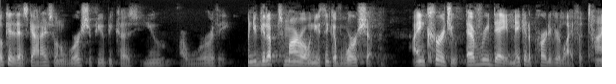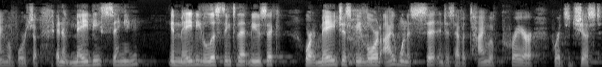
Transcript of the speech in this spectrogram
Look at it as God, I just want to worship you because you are worthy. When you get up tomorrow and you think of worship, I encourage you every day, make it a part of your life, a time of worship. And it may be singing, it may be listening to that music, or it may just be, Lord, I want to sit and just have a time of prayer where it's just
